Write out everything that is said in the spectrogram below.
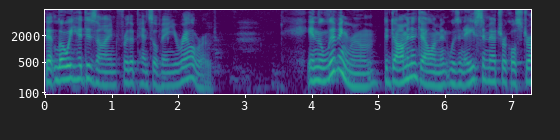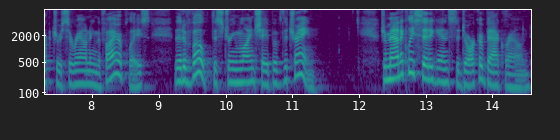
that Loewy had designed for the Pennsylvania Railroad. In the living room, the dominant element was an asymmetrical structure surrounding the fireplace that evoked the streamlined shape of the train. Dramatically set against a darker background,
